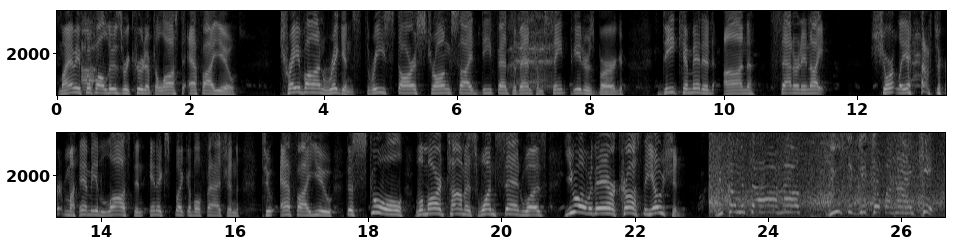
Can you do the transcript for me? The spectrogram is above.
Miami uh, football loses recruit after loss to FIU. Trayvon Riggins, three star strong side defensive end from St. Petersburg, decommitted on Saturday night. Shortly after Miami lost in inexplicable fashion to FIU, the school Lamar Thomas once said was, You over there across the ocean. You come into our house, you should get your behind kicked.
